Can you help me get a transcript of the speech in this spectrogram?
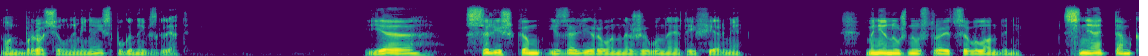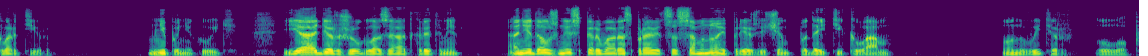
Он бросил на меня испуганный взгляд. Я слишком изолированно живу на этой ферме. Мне нужно устроиться в Лондоне, снять там квартиру. Не паникуйте. Я держу глаза открытыми. Они должны сперва расправиться со мной, прежде чем подойти к вам. Он вытер лоб.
